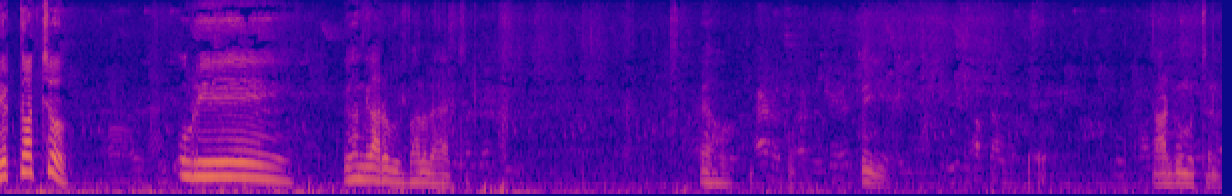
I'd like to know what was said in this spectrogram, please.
দেখতে পাচ্ছ? ওরে, এখান থেকে আরও বেশি ভালো দেখা যাচ্ছে। এই আর জুম হচ্ছে না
